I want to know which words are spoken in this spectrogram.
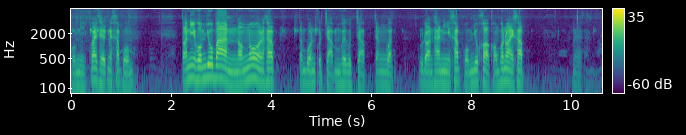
ผมนี่ควายเถิกนะครับผม ตอนนี้ผมอยู่บ้านหนองโน่นะครับตำบลกุดจับอำเภอกุดจับ จังหวัด อุดรธานีครับ ผมอยู่ขอกของพ่อน้อยครับนะสามีเนาะ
